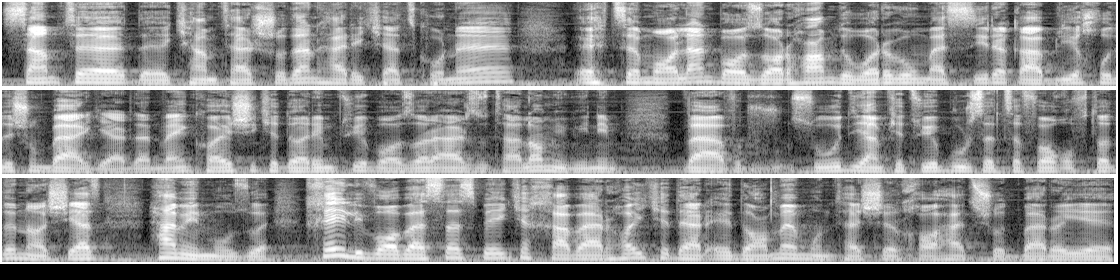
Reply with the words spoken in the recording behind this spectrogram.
سمت کمتر شدن حرکت کنه احتمالا بازارها هم دوباره به اون مسیر قبلی خودشون برگردن و این کاهشی که داریم توی بازار ارز و طلا می‌بینیم و سعودی هم که توی بورس اتفاق افتاده ناشی از همین موضوع خیلی وابسته است به اینکه خبرهایی که در ادامه منتشر خواهد شد برای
